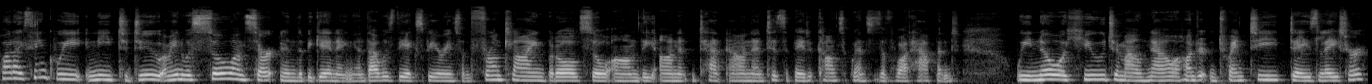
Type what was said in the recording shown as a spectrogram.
What I think we need to do, I mean, it was so uncertain in the beginning, and that was the experience on the front line, but also on the unanticipated consequences of what happened. We know a huge amount now, 120 days later,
